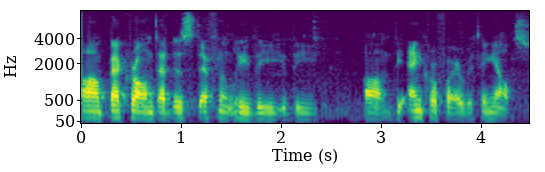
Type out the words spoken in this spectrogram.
uh, background that is definitely the the um, the anchor for everything else.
